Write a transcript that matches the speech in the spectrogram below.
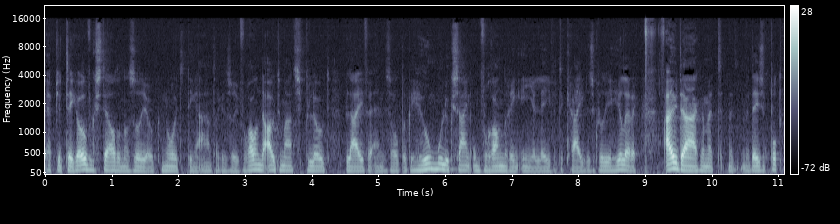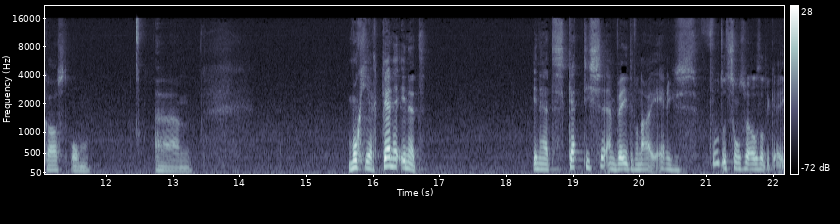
heb je het tegenovergestelde, dan zul je ook nooit dingen aantrekken. Dan zul je vooral in de automatische piloot blijven en zal het ook heel moeilijk zijn om verandering in je leven te krijgen. Dus ik wil je heel erg uitdagen met, met, met deze podcast om. Um, mocht je herkennen in het, in het sceptische en weten van nou ergens voelt het soms wel eens dat ik,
